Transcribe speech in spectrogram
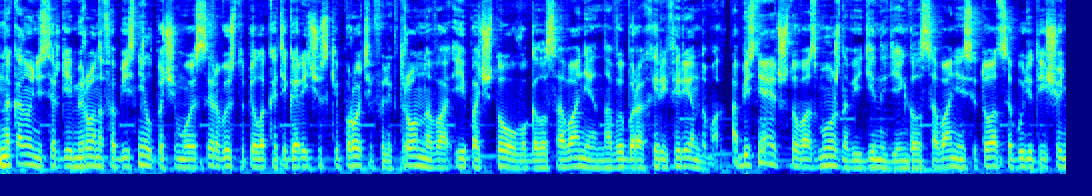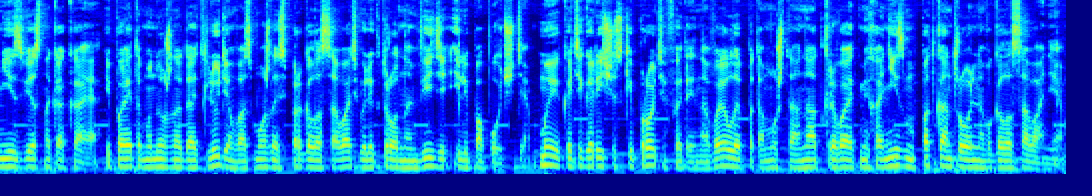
Накануне Сергей Миронов объяснил, почему СР выступила категорически против электронного и почтового голосования на выборах и референдумах. Объясняет, что, возможно, в единый день голосования ситуация будет еще неизвестно какая, и поэтому нужно дать людям возможность проголосовать в электронном виде или по почте. Мы категорически против этой новеллы, потому что она открывает механизм подконтрольного голосования.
